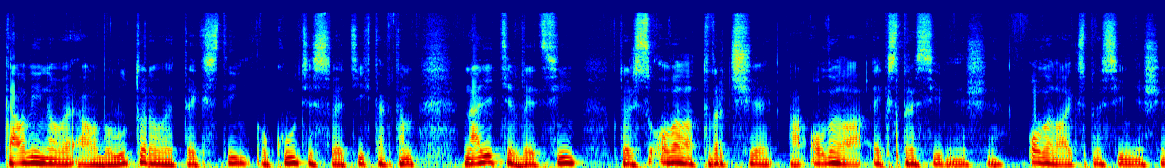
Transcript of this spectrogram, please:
Kalvínové alebo Lutorové texty o kulte svetích, tak tam nájdete veci, ktoré sú oveľa tvrdšie a oveľa expresívnejšie. Oveľa expresívnejšie.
